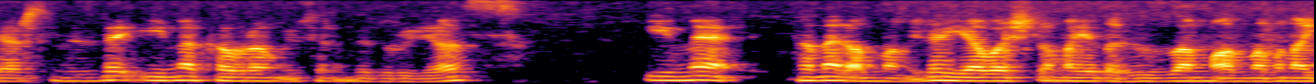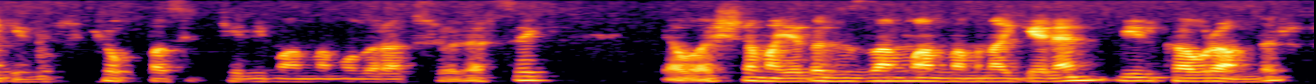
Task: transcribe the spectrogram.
dersimizde ivme kavramı üzerinde duracağız. İvme temel anlamıyla yavaşlama ya da hızlanma anlamına gelir. Çok basit kelime anlamı olarak söylersek yavaşlama ya da hızlanma anlamına gelen bir kavramdır.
